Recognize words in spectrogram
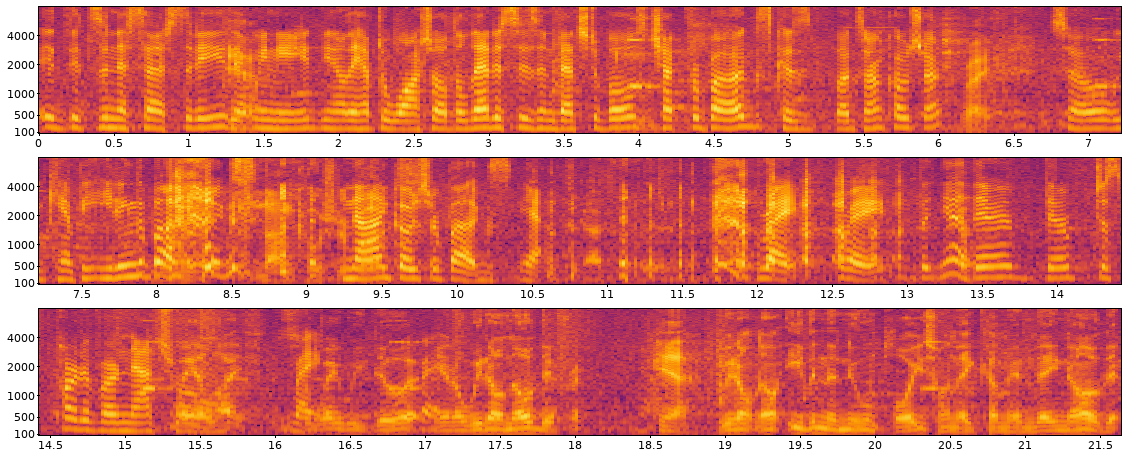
it, it's a necessity Yeah. that we need. You know, they have to wash all the lettuces and vegetables, Mm-hmm. check for bugs because bugs aren't kosher. right. So we can't be eating the bugs. Non-kosher bugs. Non-kosher bugs. Yeah. right. Right. But yeah, they're they're just part of our natural Way of life. It's Right. the way we do it. Right. You know, we don't know different. Yeah. We don't know. Even the new employees when they come in, they know that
